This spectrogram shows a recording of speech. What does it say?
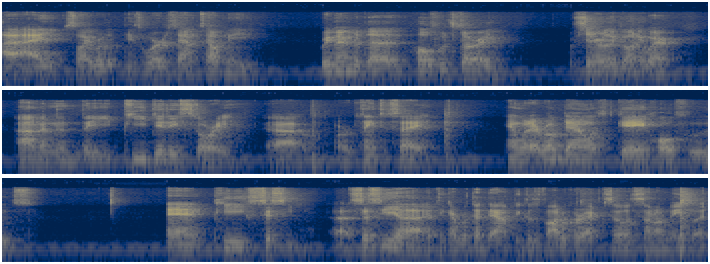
I, I so I wrote these words down to help me remember the Whole Food story, which didn't really go anywhere, um, and then the P. Diddy story uh, or thing to say, and what I wrote down was gay Whole Foods and P. Sissy. Uh, Sissy, uh, I think I wrote that down because of autocorrect, so it's not on me, but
